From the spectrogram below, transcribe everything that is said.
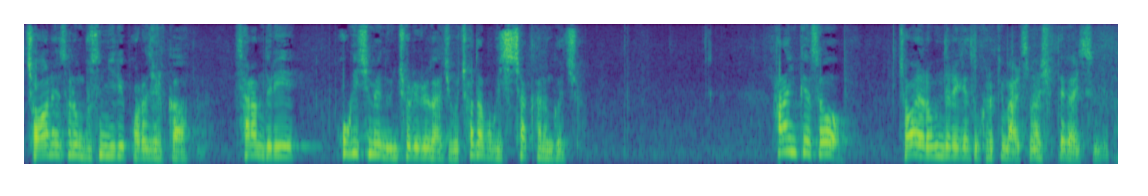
저 안에서는 무슨 일이 벌어질까 사람들이 호기심의 눈초리를 가지고 쳐다보기 시작하는 거죠. 하나님께서 저와 여러분들에게도 그렇게 말씀하실 때가 있습니다.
